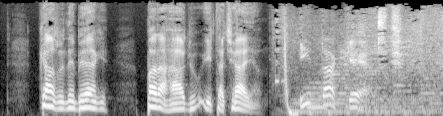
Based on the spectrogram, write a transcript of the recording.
Carlos Lindenberg, para a Rádio Itatiaia. Itacast.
